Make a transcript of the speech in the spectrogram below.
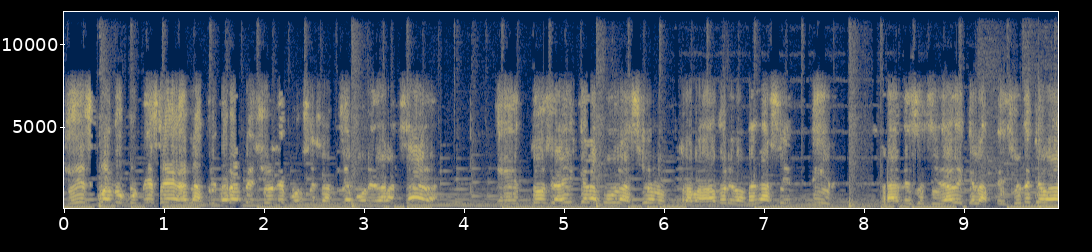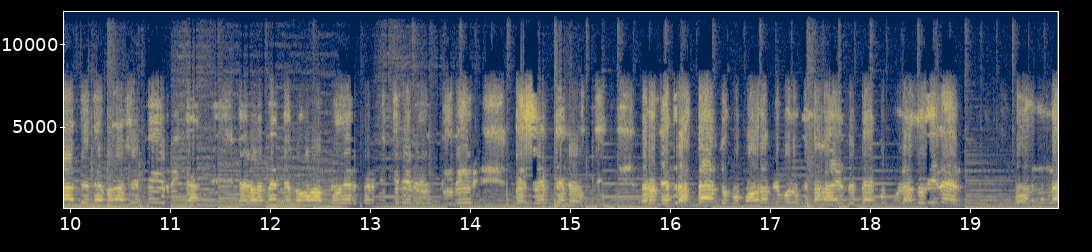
que es cuando comiencen las primeras pensiones por cesantía moneda avanzada. Entonces ahí que la población, los trabajadores van a sentir la necesidad de que las pensiones que van a tener van a ser muy ricas realmente no van a poder permitir vivir decentemente. Pero mientras tanto, como ahora mismo lo que está la FP acumulando dinero, con una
